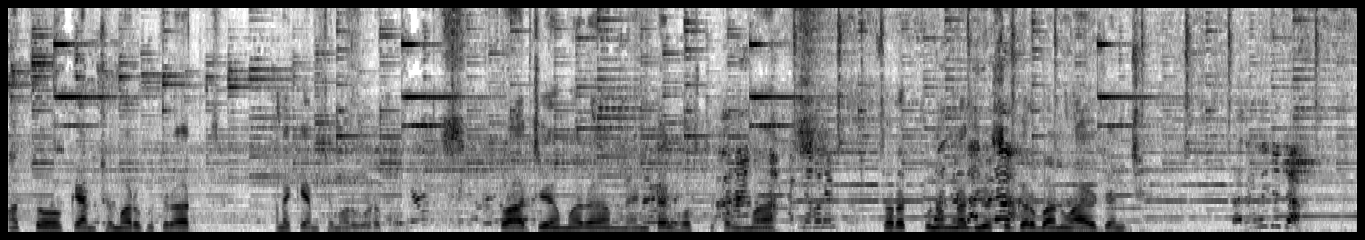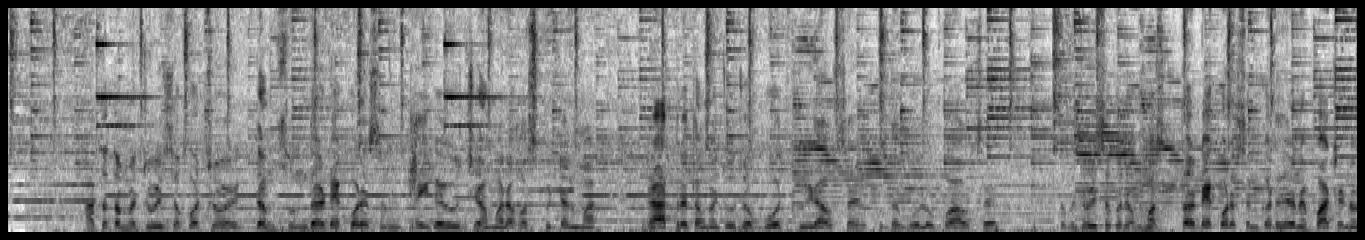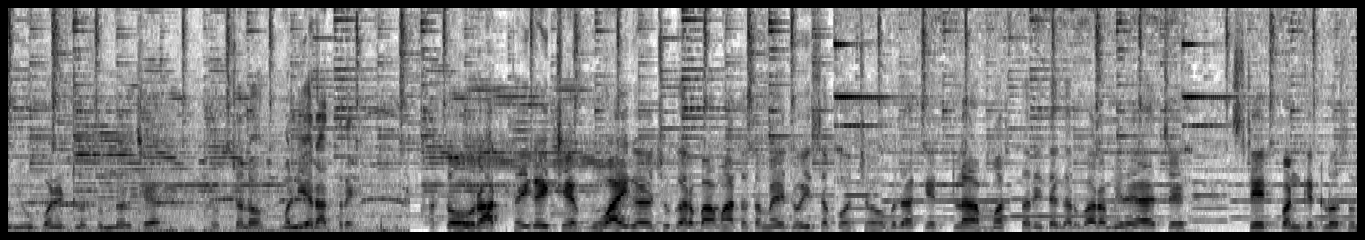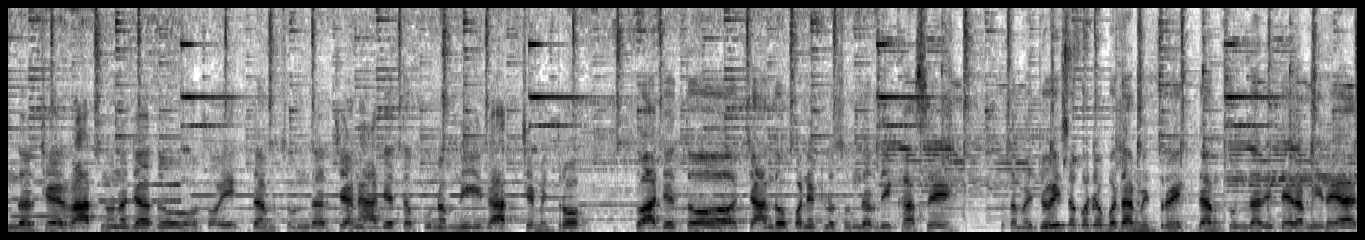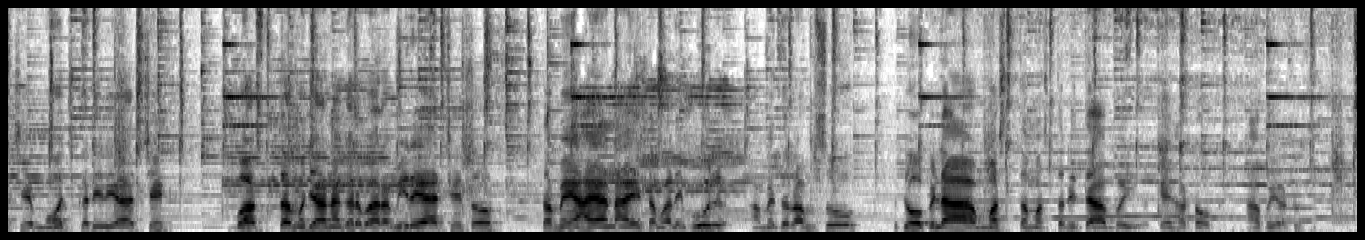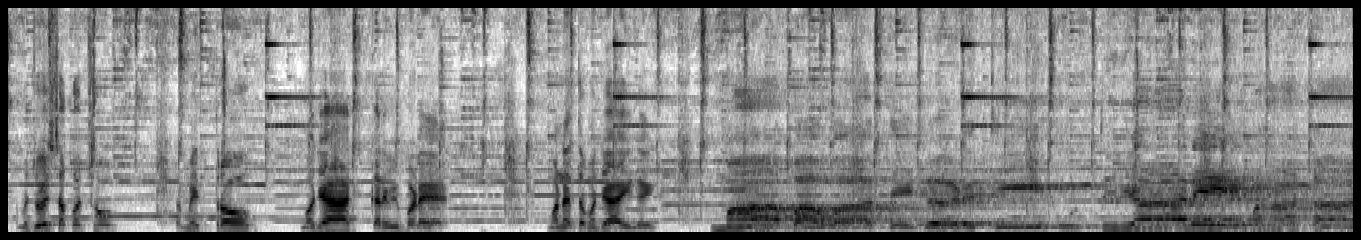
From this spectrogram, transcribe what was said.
હા, તો કેમ છે મારું ગુજરાત અને કેમ છે મારું વડોદરા? તો આજે અમારા મેન્ટલ હોસ્પિટલમાં શરદ પૂનમના દિવસે ગરબાનું આયોજન છે. હા, તો તમે જોઈ શકો છો, એકદમ સુંદર ડેકોરેશન થઈ ગયું છે અમારા હોસ્પિટલમાં. રાત્રે તમે જોજો, બહુ જ ભીડ આવશે, બધા બહુ લોકો આવશે. તમે જોઈ શકો છો, મસ્ત ડેકોરેશન કરી અને પાછળનો વ્યૂ પણ એટલો સુંદર છે. તો ચલો મળીએ રાત્રે. તો રાત થઈ ગઈ છે. હું આવી ગયો છું ગરબામાં. તો તમે જોઈ શકો છો બધા કેટલા મસ્ત રીતે ગરબા રમી રહ્યા છે. સ્ટેજ પણ કેટલો સુંદર છે. રાતનો નજારો તો એકદમ સુંદર છે. અને આજે તો પૂનમની રાત છે મિત્રો. તો આજે તો ચાંદો પણ એટલો સુંદર દેખાશે. તો તમે જોઈ શકો છો બધા મિત્રો એકદમ સુંદર રીતે રમી રહ્યા છે, મોજ કરી રહ્યા છે. મસ્ત મજાના ગરબા રમી રહ્યા છે તો તમે આયા ના એ તમારી ભૂલ. અમે તો રમશું. જો પેલા મસ્ત મસ્ત રીતે આ ભાઈ કે હટો, આ ભાઈ હટો. તમે જોઈ શકો છો, તો મિત્રો મજા કરવી પડે. મને તો મજા આવી ગઈ. મા પાવા તે ગઢથી ઉતર્યા રે મહાકાળી માં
